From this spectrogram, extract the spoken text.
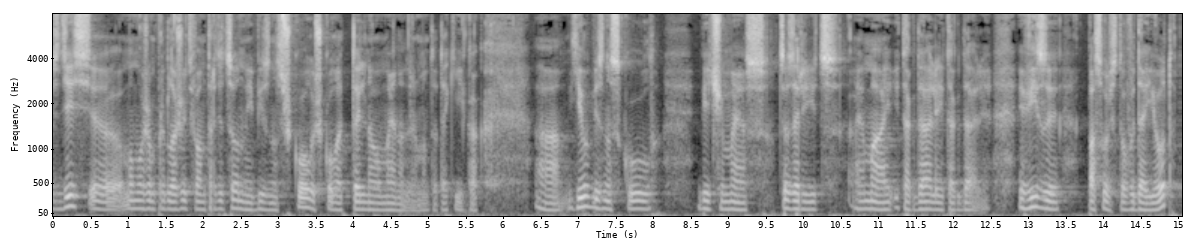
здесь э, мы можем предложить вам традиционные бизнес-школы, школы отельного менеджмента, такие как а, U Business School, BHMS, Цезариц, IMI и так далее, и так далее. Визы посольство выдает,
